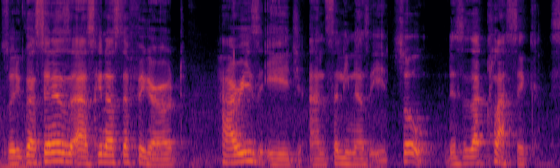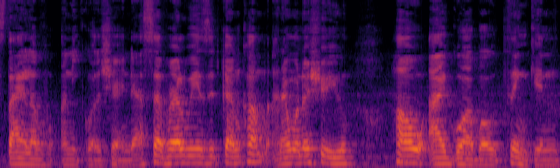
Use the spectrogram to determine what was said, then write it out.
So the question is asking us to figure out Harry's age and Selena's age. So this is a classic style of unequal sharing. There are several ways it can come and I want to show you how I go about thinking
